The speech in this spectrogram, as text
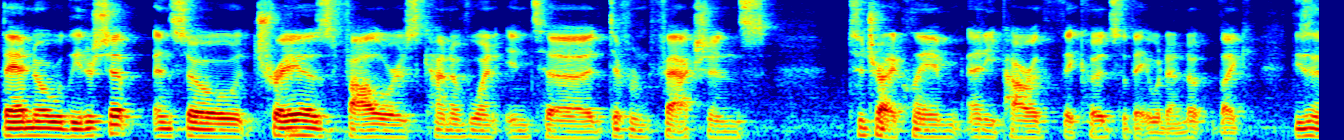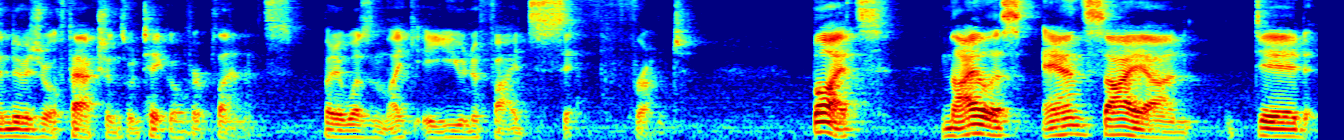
They had no leadership, and so Traya's followers kind of went into different factions to try to claim any power that they could, so they would end up like these individual factions would take over planets, but it wasn't like a unified Sith front. But Nihilus and Sion did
